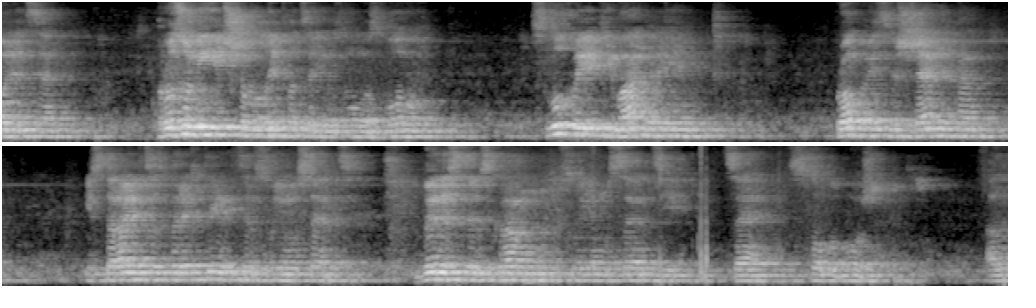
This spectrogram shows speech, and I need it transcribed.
моляться, розуміють, що молитва це є розмова з Богом, слухають Євангеліє, проповідь священника і стараються зберегти це в своєму серці, винести з храму у своєму серці це Слово Боже. Але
